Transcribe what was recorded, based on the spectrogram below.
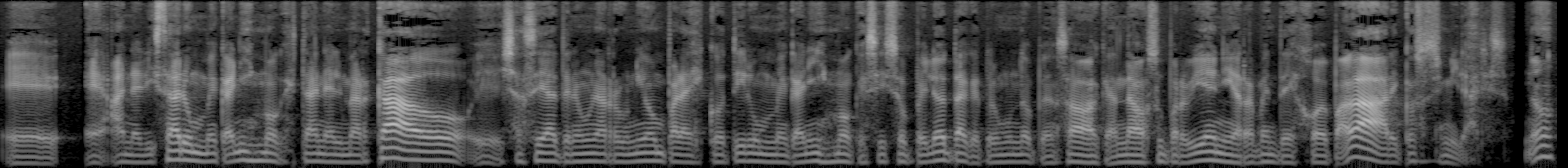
eh, eh, analizar un mecanismo que está en el mercado, ya sea tener una reunión para discutir un mecanismo que se hizo pelota, que todo el mundo pensaba que andaba súper bien y de repente dejó de pagar y cosas similares. ¿no?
